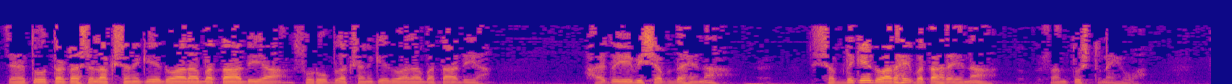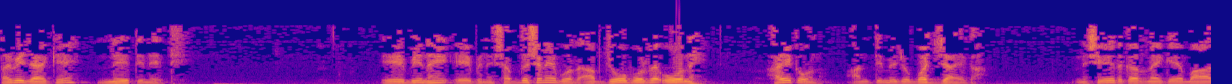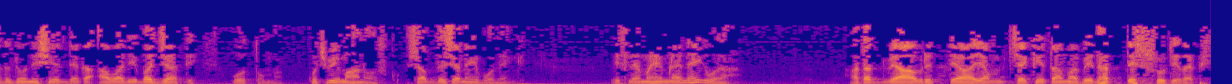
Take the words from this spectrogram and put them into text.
चाहे तो तटस्थ लक्षण के द्वारा बता दिया, स्वरूप लक्षण के द्वारा बता दिया। है तो ये भी शब्द है ना? शब्द के द्वारा ही बता रहे ना? संतुष्ट नहीं हुआ। तभी जाके नेति नेति। ए भी नहीं, ए भी नहीं। शब्द से नहीं बोल रहे। आप जो बोल रहे वो नहीं। है कौन? अंतिम में जो बच जाएगा। निषेध करने के बाद जो निषेध का आवादी बच जाती, वो तुम। कुछ भी मानो उसको, शब्द से नहीं बोलेंगे। इसलिए महिम ने नहीं बोला। अतद व्यावृत्यायम चकितम अभिधत्ति श्रुति रफी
